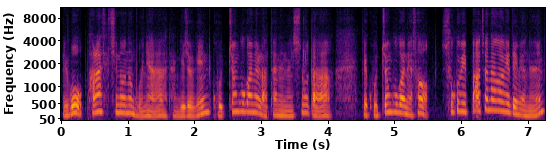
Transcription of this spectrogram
그리고 파란색 신호는 뭐냐? 단기적인 고점 구간을 나타내는 신호다. 근데 고점 구간에서 수급이 빠져나가게 되면은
